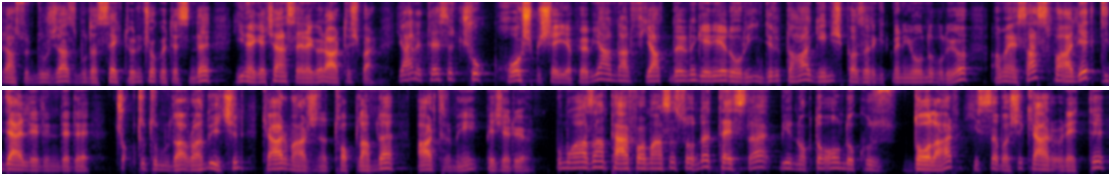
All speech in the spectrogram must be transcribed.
biraz sonra duracağız. Bu da sektörün çok ötesinde yine geçen seneye göre artış var. Yani Tesla çok hoş bir şey yapıyor. Bir yandan fiyatlarını geriye doğru indirip daha geniş pazara gitmenin yolunu buluyor. Ama esas faaliyet giderlerinde de çok tutumlu davrandığı için kar marjını toplamda artırmayı beceriyor. Bu muazzam performansın sonunda Tesla 1.19 dolar hisse başı kar üretti.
